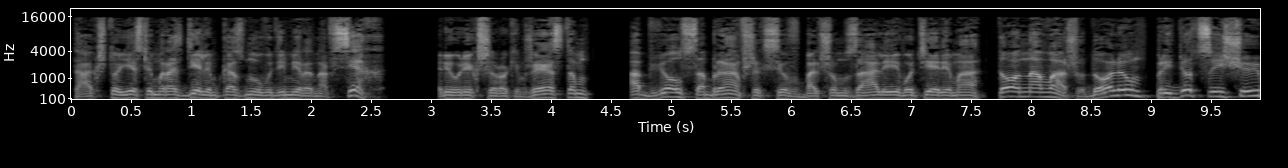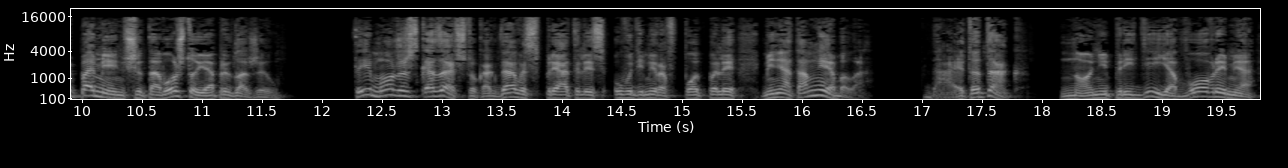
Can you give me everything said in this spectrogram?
Так что если мы разделим казну Владимира на всех, Рюрик широким жестом обвел собравшихся в большом зале его терема, то на вашу долю придется еще и поменьше того, что я предложил. Ты можешь сказать, что когда вы спрятались у Владимира в подполе, меня там не было. Да, это так. Но не приди я вовремя,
